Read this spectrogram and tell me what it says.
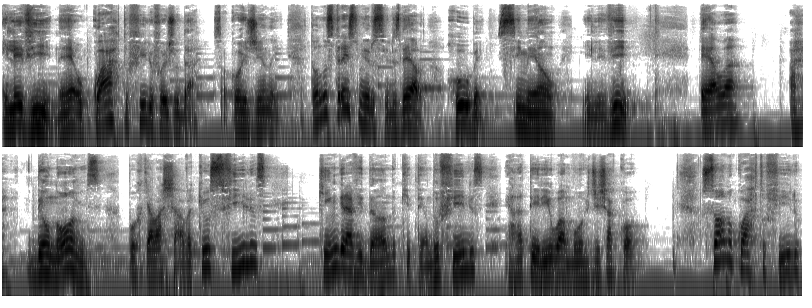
e Levi, né? O quarto filho foi Judá. Só corrigindo aí. Então, nos três primeiros filhos dela, Ruben, Simeão e Levi, ela deu nomes porque ela achava que os filhos, que engravidando, que tendo filhos, ela teria o amor de Jacó. Só no quarto filho,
